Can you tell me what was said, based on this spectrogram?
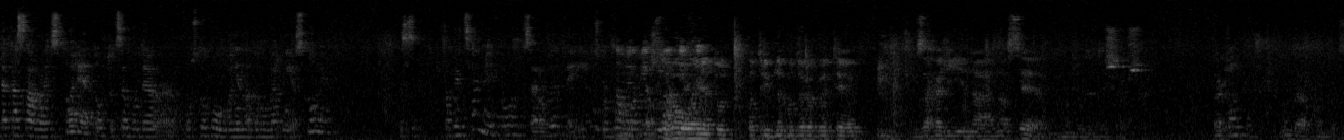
така сама історія, тобто це буде обслуговування на договірній основі фахівцями, які можуть це робити і обслуговувати. Саме Обслуговування тут потрібно буде робити взагалі на, на все, воно буде дешевше. Так? Ну так, комплекс.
